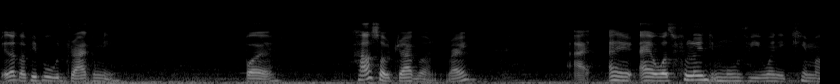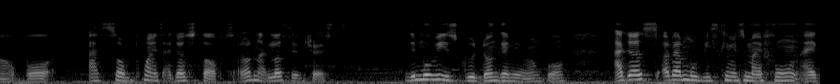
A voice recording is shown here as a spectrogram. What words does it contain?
a lot of people would drag me, but House of Dragon, right? I, I I was following the movie when it came out, but at some point I just stopped. I don't know, I lost interest. The movie is good, don't get me wrong, but I just other movies came into my phone. I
